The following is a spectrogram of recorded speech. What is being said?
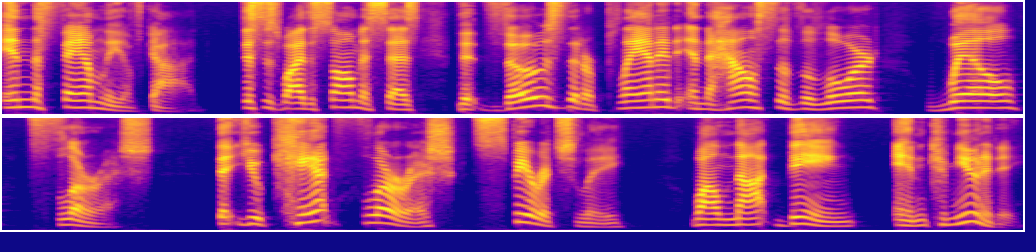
in the family of God. This is why the psalmist says that those that are planted in the house of the Lord will flourish. That you can't flourish spiritually while not being in community.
